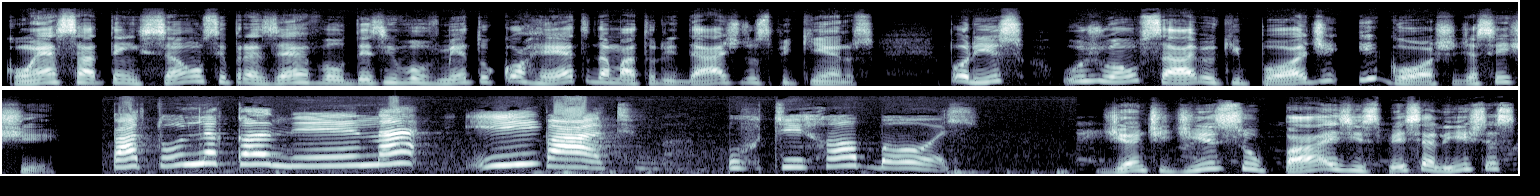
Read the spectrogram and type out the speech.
Com essa atenção, se preserva o desenvolvimento correto da maturidade dos pequenos. Por isso, o João sabe o que pode e gosta de assistir. Patrulha Canina e Fátima, curtir robôs. Diante disso, pais e especialistas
